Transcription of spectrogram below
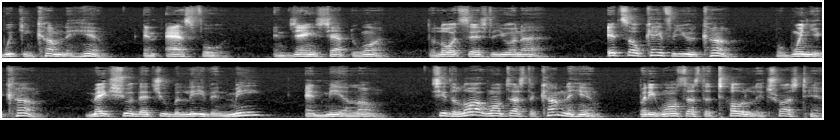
we can come to Him and ask for it. In James chapter 1, the Lord says to you and I, It's okay for you to come, but when you come, make sure that you believe in me and me alone. See, the Lord wants us to come to Him, but He wants us to totally trust Him.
